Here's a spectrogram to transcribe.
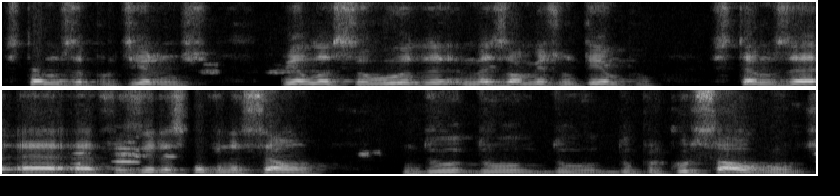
estamos a proteger-nos pela saúde, mas ao mesmo tempo estamos a, a, a fazer a estagnação do, do, do, do percurso a alguns.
